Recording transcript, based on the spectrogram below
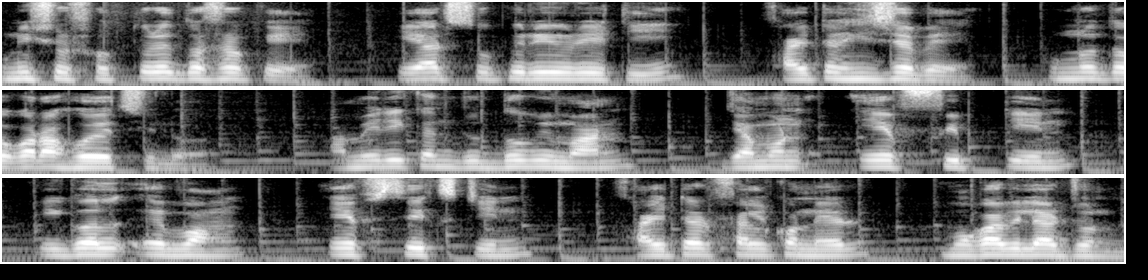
উনিশশো সত্তরের দশকে এয়ার সুপিরিয়রিটি ফাইটার হিসেবে উন্নত করা হয়েছিল। আমেরিকান যুদ্ধবিমান যেমন এফ ফিফটিন, ইগল এবং এফ সিক্সটিন ফাইটার ফ্যালকনের মোকাবিলার জন্য।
